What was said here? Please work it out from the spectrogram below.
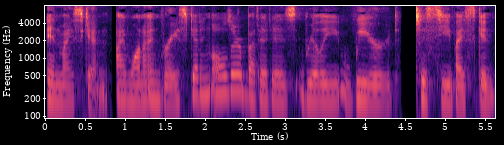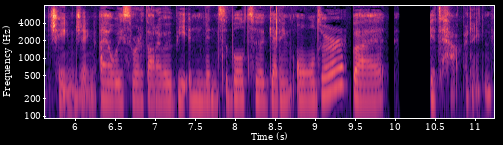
in my skin. I want to embrace getting older, but it is really weird to see my skin changing. I always sort of thought I would be invincible to getting older, but it's happening.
